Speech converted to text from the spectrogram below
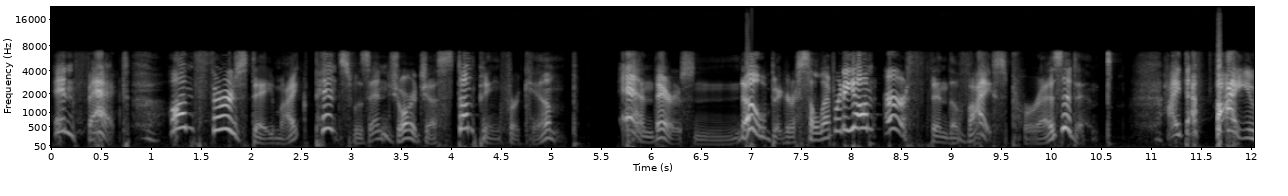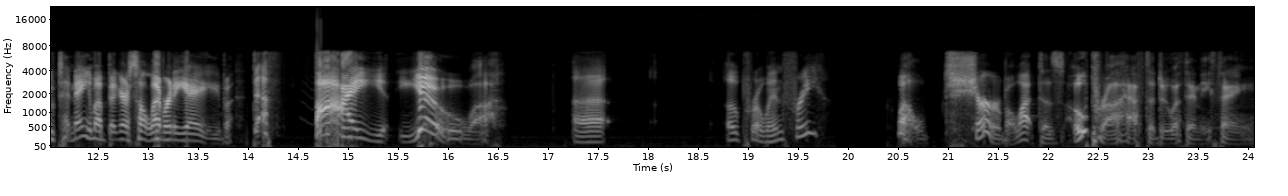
In fact, on Thursday, Mike Pence was in Georgia stumping for Kemp. And there's no bigger celebrity on earth than the vice president. I defy you to name a bigger celebrity, Abe. Defy you. Uh, Oprah Winfrey? Well, sure, but what does Oprah have to do with anything?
